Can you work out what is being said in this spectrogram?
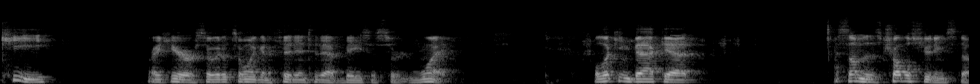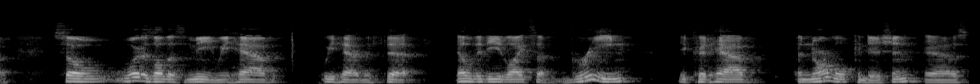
key right here, so it's only going to fit into that base a certain way. Well, looking back at some of this troubleshooting stuff. So what does all this mean? We have we have if that LED lights up green, it could have a normal condition as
